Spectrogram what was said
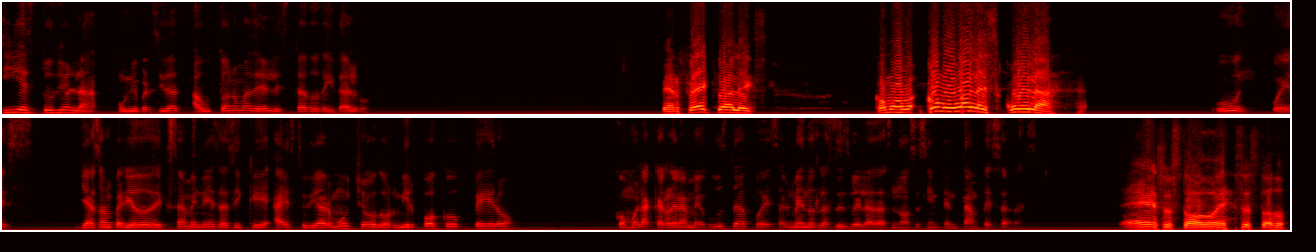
y estudio en la Universidad Autónoma del Estado de Hidalgo. Perfecto, Alex. ¿Cómo, cómo va la escuela? Uy, pues ya son periodos de exámenes, así que a estudiar mucho, dormir poco, pero como la carrera me gusta, pues al menos las desveladas no se sienten tan pesadas. Eso es todo, eso es todo.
